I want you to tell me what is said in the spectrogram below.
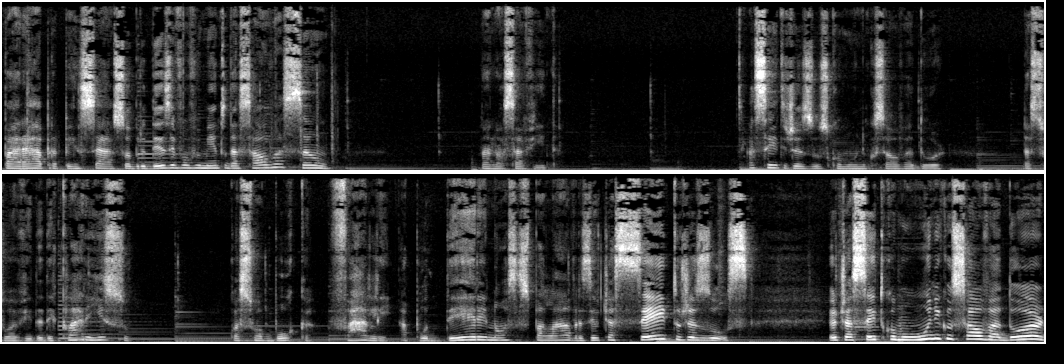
parar para pensar sobre o desenvolvimento da salvação na nossa vida. Aceite Jesus como único Salvador da sua vida. Declare isso com a sua boca. Fale a poder em nossas palavras. Eu te aceito, Jesus. Eu te aceito como o único Salvador,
